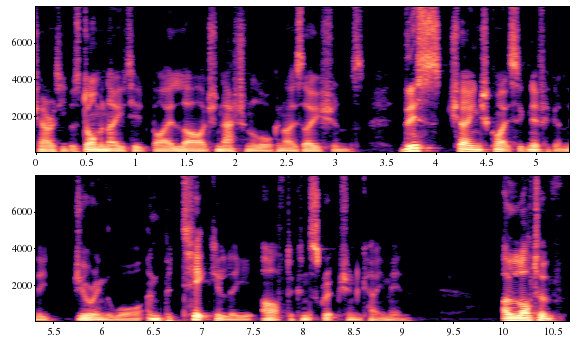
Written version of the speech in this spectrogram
charity was dominated by large national organisations. This changed quite significantly during the war, and particularly after conscription came in. A lot of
